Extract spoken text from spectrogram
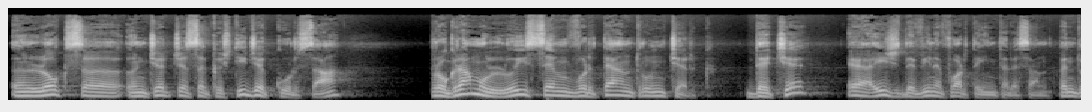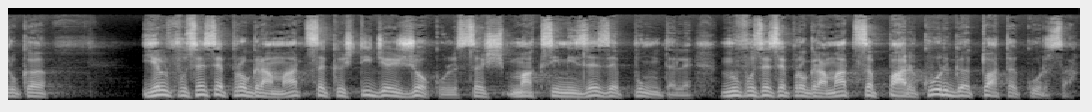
În loc să încerce să câștige cursa, programul lui se învârtea într-un cerc. De ce? E, aici devine foarte interesant. Pentru că el fusese programat să câștige jocul, să-și maximizeze punctele. Nu fusese programat să parcurgă toată cursa.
